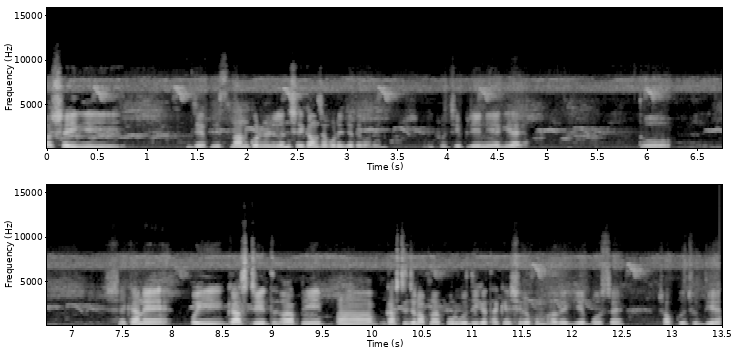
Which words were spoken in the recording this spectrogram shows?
বা সেই যে আপনি স্নান করে নিলেন, সেই গামছা পরেই যেতে পারেন। একটু চিপড়িয়ে নিয়ে গিয়ে। তো সেখানে ওই গাছটি, আপনি গাছটি যেন আপনার পূর্ব দিকে থাকে, সেরকমভাবে গিয়ে বসে সব কিছু দিয়ে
